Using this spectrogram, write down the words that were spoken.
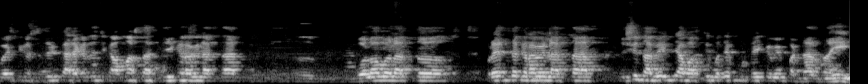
वैयक्तिक असं तरी कार्यकर्त्यांची कामं असतात ती करावी लागतात. बोलावं लागतं प्रयत्न करावे लागतात. निश्चित आम्ही त्या बाबतीमध्ये कुठेही कमी पडणार नाही.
